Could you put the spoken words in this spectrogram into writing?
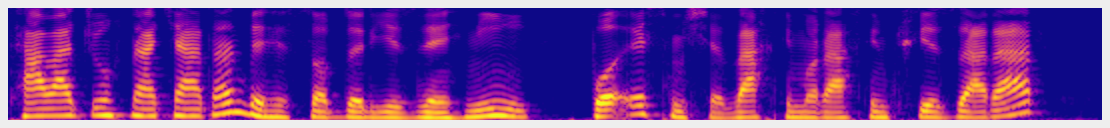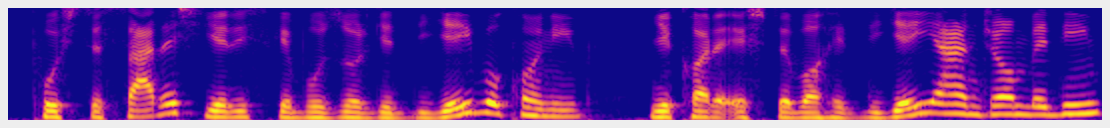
توجه نکردن به حسابداری ذهنی باعث میشه وقتی ما رفتیم توی ضرر پشت سرش یه ریسک بزرگ دیگه ای بکنیم یه کار اشتباه دیگه ای انجام بدیم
